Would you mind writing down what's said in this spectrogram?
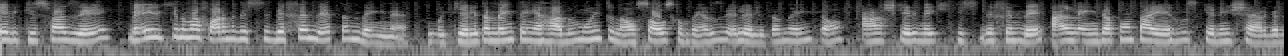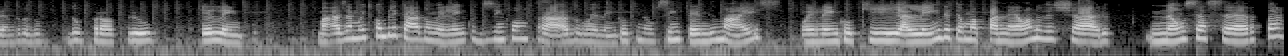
ele quis fazer meio que numa forma de se defender também, né? Porque ele também tem errado muito, não só os companheiros dele, ele também. Então, acho que ele meio que quis se defender, além de apontar erros que ele enxerga dentro do, do próprio elenco. Mas é muito complicado, um elenco desencontrado, um elenco que não se entende mais, um elenco que, além de ter uma panela no vestiário, não se acerta,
